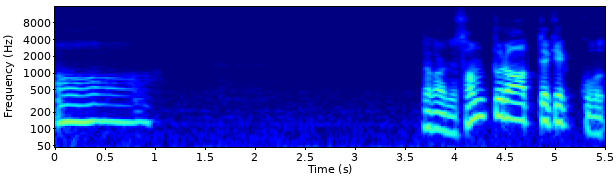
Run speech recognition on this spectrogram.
あだからね、サンプラーって結構、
